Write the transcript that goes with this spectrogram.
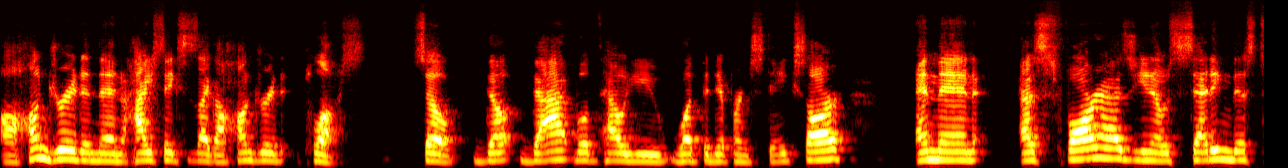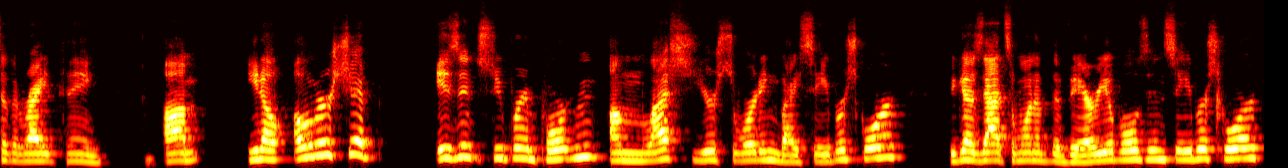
a hundred, and then high stakes is like a hundred plus. So the, that will tell you what the different stakes are. And then as far as you know, setting this to the right thing, um, you know, ownership isn't super important unless you're sorting by Saber score because that's one of the variables in Saber score.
